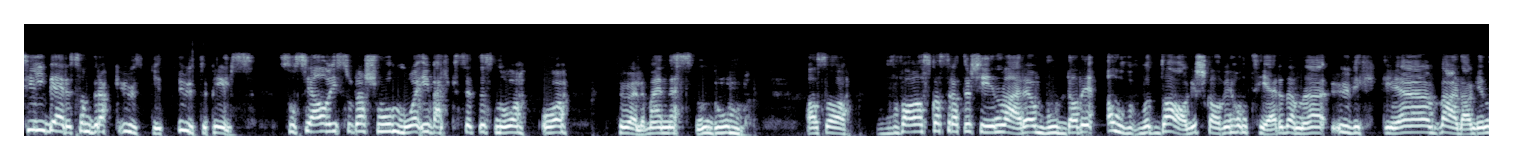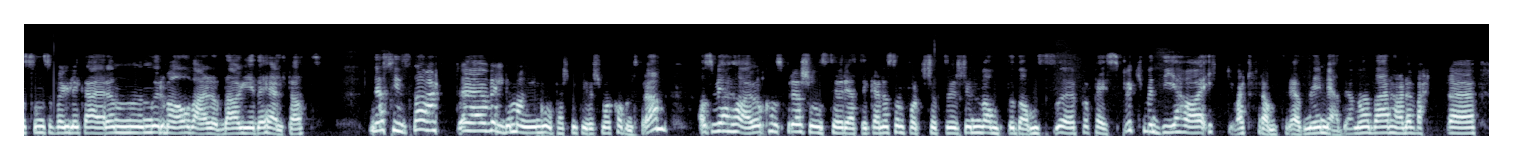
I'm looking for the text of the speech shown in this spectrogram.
Til dere som drakk utepils. Sosial isolasjon må iverksettes nå, og føler meg nesten dum. Altså, hva skal strategien være? Hvordan i alle dager skal vi håndtere denne uvirkelige hverdagen, som selvfølgelig ikke er en normal hverdag i det hele tatt? Men jeg syns det har vært eh, veldig mange gode perspektiver som har kommet fram. Altså, vi har jo konspirasjonsteoretikerne som fortsetter sin vante dans eh, på Facebook, men de har ikke vært framtredende i mediene. Der har det vært eh,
